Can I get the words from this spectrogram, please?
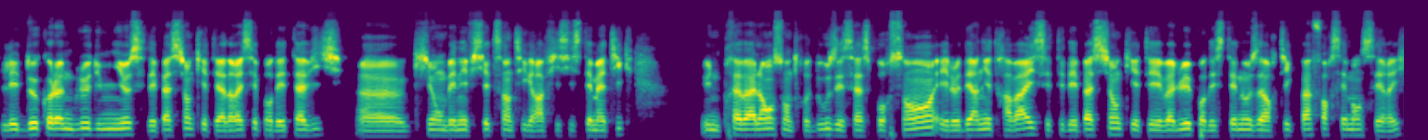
Les deux colonnes bleues du milieu, c'est des patients qui étaient adressés pour des TAVI euh, qui ont bénéficié de scintigraphie systématique, une prévalence entre 12 et 16%. Et le dernier travail, c'était des patients qui étaient évalués pour des sténoses aortiques pas forcément serrées,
